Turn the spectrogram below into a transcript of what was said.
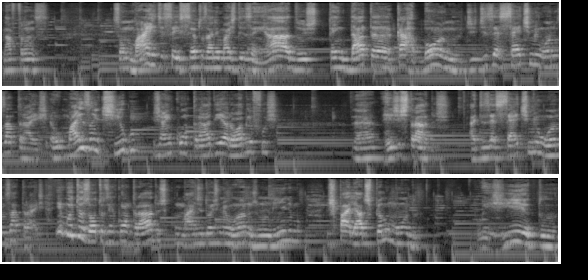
na França. São mais de 600 animais desenhados, tem data carbono de 17 mil anos atrás. É o mais antigo já encontrado hieróglifos né, registrados há 17 mil anos atrás. E muitos outros encontrados com mais de 2 mil anos, no mínimo, espalhados pelo mundo o Egito,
